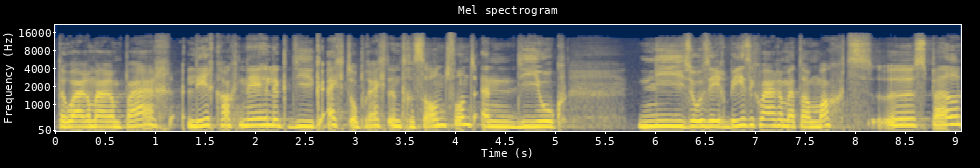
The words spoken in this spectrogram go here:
er waren maar een paar leerkrachten eigenlijk die ik echt oprecht interessant vond en die ook niet zozeer bezig waren met dat machtsspel,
